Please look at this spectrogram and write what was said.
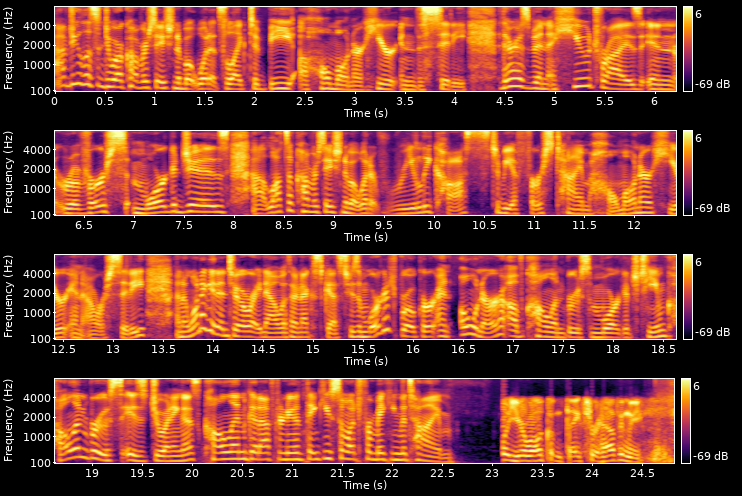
after you listen to our conversation about what it's like to be a homeowner here in the city. There has been a huge rise in reverse mortgages. Uh, lots of conversation about what it really costs to be a first-time homeowner here in our city. And I want to get into it right now with our next guest who's a mortgage broker and owner of Collin Bruce Mortgage Team. Collin Bruce is joining us. Collin, good afternoon. Thank you so much for making the time. Well, you're welcome. Thanks for having me.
